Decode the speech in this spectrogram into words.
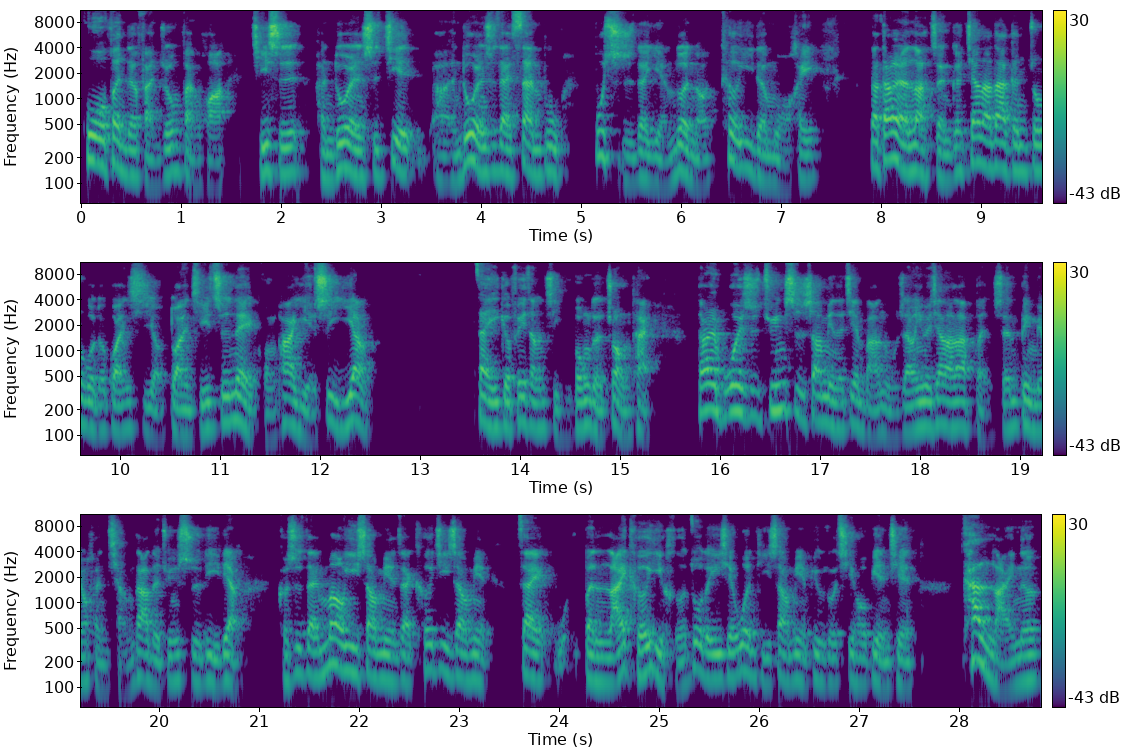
过分的反中反华，其实很多人是借啊、很多人是在散布不实的言论哦，特意的抹黑。那当然了，整个加拿大跟中国的关系哦，短期之内恐怕也是一样，在一个非常紧绷的状态。当然不会是军事上面的剑拔弩张，因为加拿大本身并没有很强大的军事力量。可是，在贸易上面，在科技上面，在本来可以合作的一些问题上面，譬如说气候变迁，看来呢，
